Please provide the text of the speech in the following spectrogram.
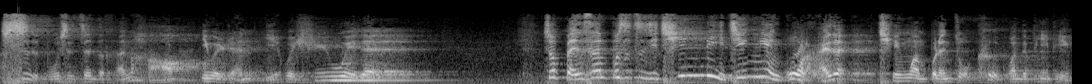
是不是真的很好。因为人也会虚伪的，说本身不是自己亲历经验过来的，千万不能做客观的批评。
